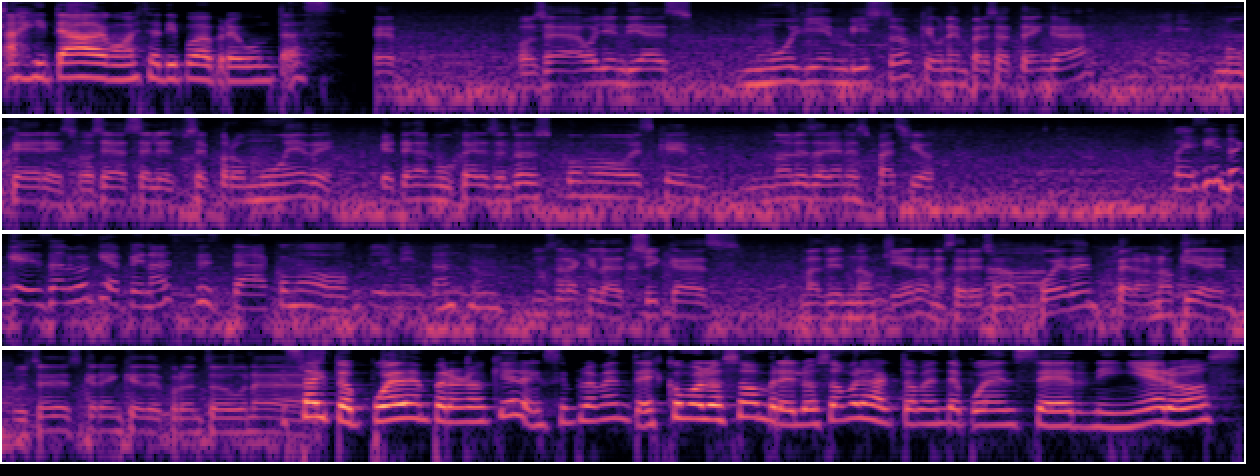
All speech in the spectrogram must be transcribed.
agitada con este tipo de preguntas. O sea, hoy en día es muy bien visto que una empresa tenga Mujeres. mujeres. O sea, se les se promueve que tengan mujeres. Entonces, ¿cómo es que no les darían espacio? Pues siento que es algo que apenas se está como implementando. ¿No será que las chicas más bien no quieren hacer eso? No. Pueden, pero no quieren. ¿Ustedes creen que de pronto una... Exacto, pueden, pero no quieren, simplemente. Es como los hombres. Los hombres actualmente pueden ser niñeros,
